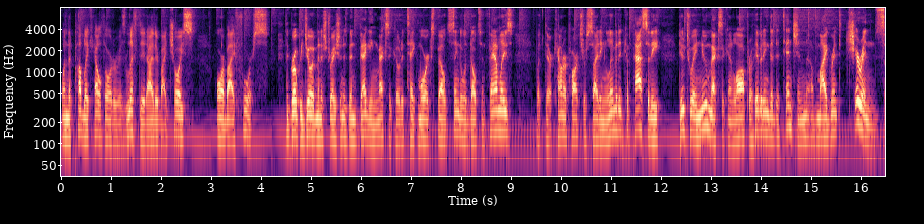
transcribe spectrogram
when the public health order is lifted, either by choice or by force. The Gropey Joe administration has been begging Mexico to take more expelled single adults and families, but their counterparts are citing limited capacity due to a new Mexican law prohibiting the detention of migrant chirins.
